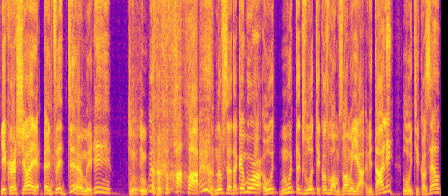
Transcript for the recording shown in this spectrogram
Прекращай эти темы. Ха-ха. Ну все таке було. Мультик з Луті Козлом. З вами я, Віталій, Луті Козел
